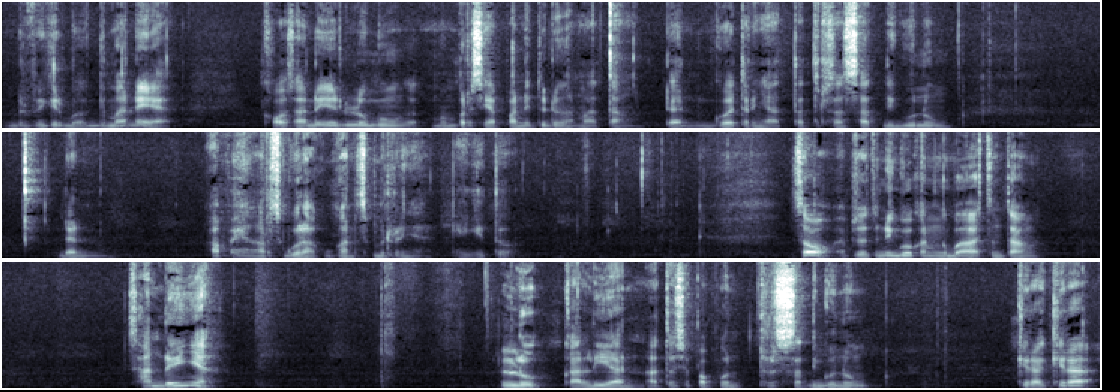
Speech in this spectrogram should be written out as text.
berpikir bahwa gimana ya kalau seandainya dulu gue mempersiapkan itu dengan matang dan gue ternyata tersesat di gunung dan apa yang harus gue lakukan sebenarnya kayak gitu. So episode ini gue akan ngebahas tentang seandainya lu kalian atau siapa pun tersesat di gunung kira-kira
